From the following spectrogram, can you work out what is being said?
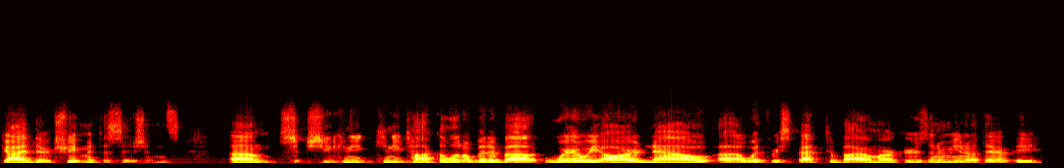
guide their treatment decisions. Um, she, can, you, can you talk a little bit about where we are now uh, with respect to biomarkers and immunotherapy?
